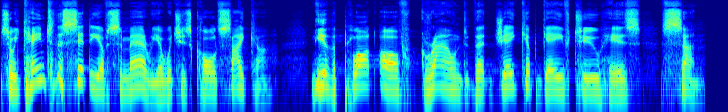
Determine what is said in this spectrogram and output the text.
So he came to the city of Samaria, which is called Sychar near the plot of ground that Jacob gave to his son.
